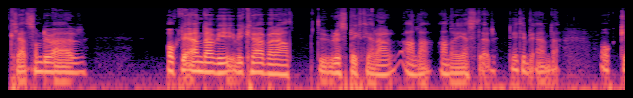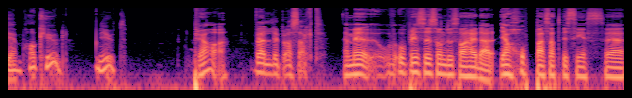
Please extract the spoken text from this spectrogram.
klädd som du är. Och det enda vi, vi kräver är att du respekterar alla andra gäster. Det är typ det enda. Och eh, ha kul, njut. Bra. Väldigt bra sagt. Ja, men, och, och precis som du sa här där, jag hoppas att vi ses eh,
